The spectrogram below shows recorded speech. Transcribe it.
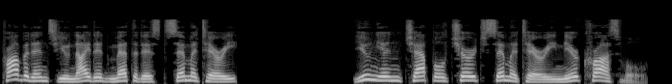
Providence United Methodist Cemetery Union Chapel Church Cemetery near Crossville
